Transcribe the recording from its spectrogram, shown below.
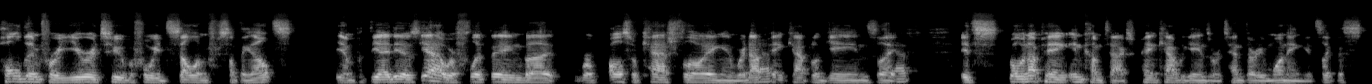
hold them for a year or two before we'd sell them for something else. You know, but the idea is, yeah, we're flipping, but we're also cash flowing, and we're not Yep. paying capital gains. Like, Yep. it's well, we're not paying income tax, we're paying capital gains or 1031ing. It's like this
